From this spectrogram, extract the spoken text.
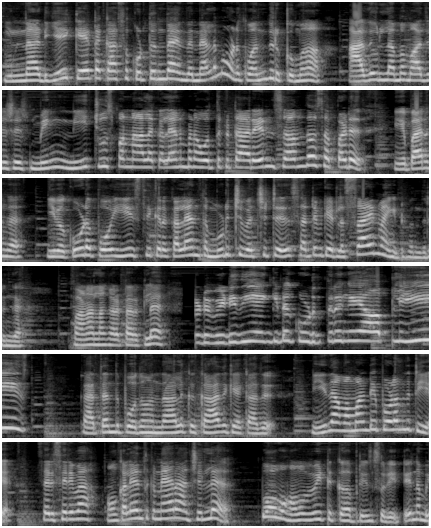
முன்னாடியே கேட்ட காசை கொடுத்துருந்தா இந்த நிலமை உனக்கு வந்திருக்குமா? அதுவும் இல்லாமல் மாஜிஸ்ட்ரேட் மிங் நீ சூஸ் பண்ணால கல்யாணம் பண்ண ஒத்துக்கிட்டாரேன்னு சந்தோஷப்படு. நீங்கள் பாருங்க இவ கூட போய் சீக்கிரம் கல்யாணத்தை முடிச்சு வச்சுட்டு சர்டிஃபிகேட்டில் சைன் வாங்கிட்டு வந்துருங்க. பணம்லாம் கரெக்டாக இருக்குல்ல? என்னோட விடுதி என்கிட்ட கொடுத்துருங்கயா ப்ளீஸ் கத்தந்து போதும் அந்த ஆளுக்கு காது கேட்காது. நீ தான் அவன் பொழந்துட்டிய. சரி சரி வா. உன் கல்யாணத்துக்கு நேரம் ஆச்சு இல்லை போவோம் அவன் வீட்டுக்கு அப்படின்னு சொல்லிட்டு நம்ம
